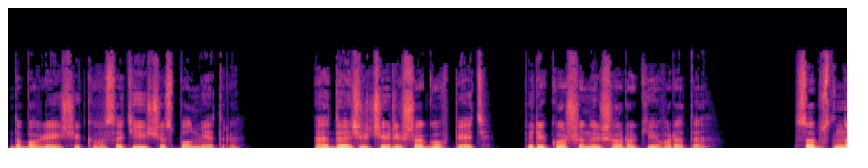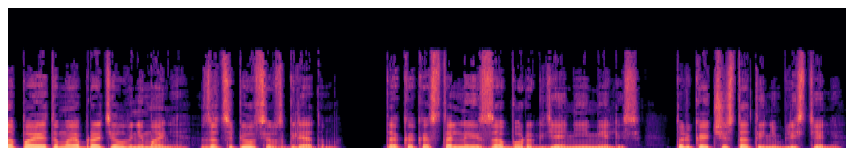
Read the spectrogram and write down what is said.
добавляющие к высоте еще с полметра. А дальше через шагов пять перекошенные широкие врата. Собственно, поэтому и обратил внимание, зацепился взглядом, так как остальные заборы, где они имелись, только от чистоты не блестели.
